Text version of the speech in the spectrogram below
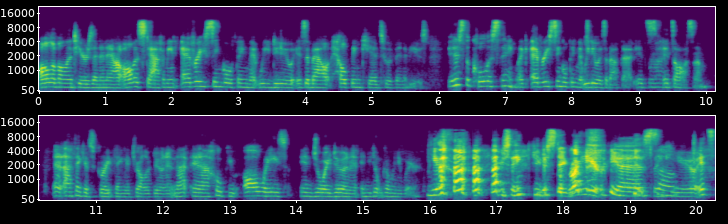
all the volunteers in and out, all the staff. I mean, every single thing that we do is about helping kids who have been abused. It is the coolest thing. Like every single thing that we do is about that. It's Right. it's awesome. And I think it's a great thing that y'all are doing it. And I, and I hope you always enjoy doing it and you don't go anywhere. Yeah. Thank You just stay right here. Yes, So- thank you. It's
